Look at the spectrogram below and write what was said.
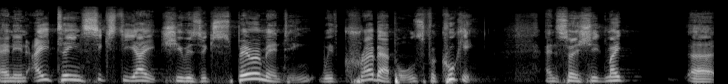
And in 1868, she was experimenting with crab apples for cooking. And so she'd make uh,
